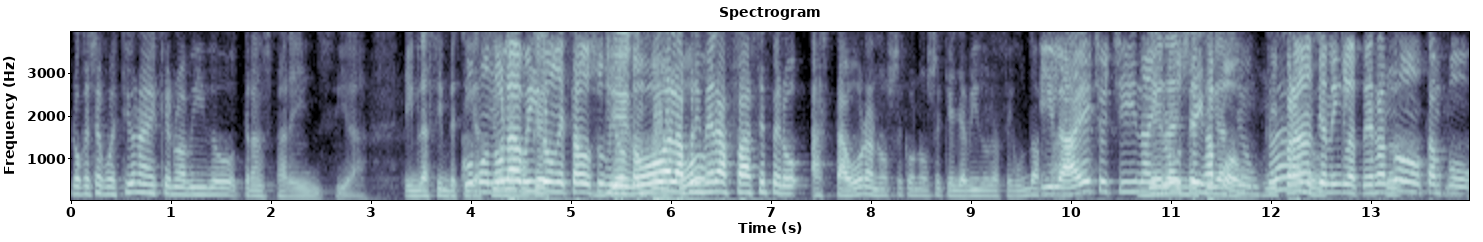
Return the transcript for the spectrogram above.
Lo que se cuestiona es que no ha habido transparencia en las investigaciones. Como no la ha habido en Estados Unidos llegó a la primera fase, pero hasta ahora no se conoce que haya habido una segunda fase. Y la ha hecho China y Rusia y Japón. ni Francia ni Inglaterra no tampoco.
